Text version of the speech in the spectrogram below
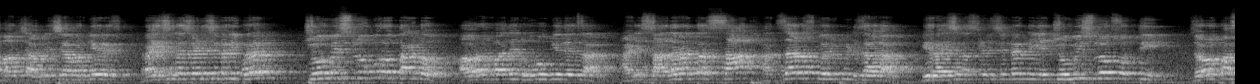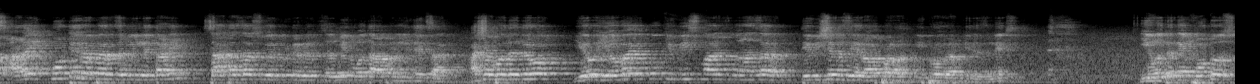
मागच्या आपली सेवा केलेस रायसीना स्टडी सेंटर ही भरत चोवीस लोक तांडो औरंगाबाद उभो केलेचा आणि साधारणतः सात हजार स्क्वेअर फीट जागा. ही रायसेना स्टडी सेंटरने हे चोवीस लोक सोबती. जवळपास अडाई कोटी रुपयावर जमीन लेता आणि सात हजार स्क्वेअर फीट जमीन होता आपण लिहिलेचा अशा पद्धतीने हो, यो योगा येतो की वीस मार्च दोन हजार तेवीस गेलो आपण ही प्रोग्राम केलेचा नेक्स्ट ही होतं काही फोटोज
